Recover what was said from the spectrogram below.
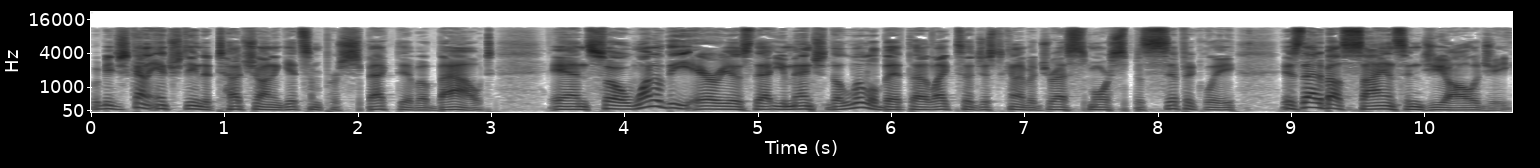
would be just kind of interesting to touch on and get some perspective about. And so one of the areas that you mentioned a little bit that I'd like to just kind of address more specifically is that about science and geology.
